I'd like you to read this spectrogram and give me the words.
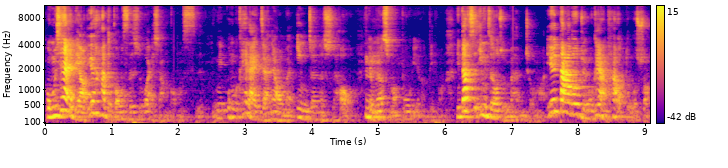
我们现在聊，因为他的公司是外商公司，你我们可以来讲讲我们应征的时候有没有什么不一样的地方。你当时应征有准备很久吗？因为大家都觉得，我跟你讲他有多爽，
